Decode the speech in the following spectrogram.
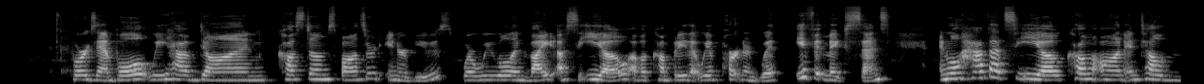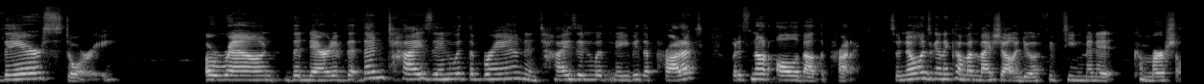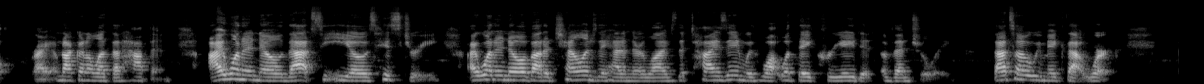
For example, we have done custom sponsored interviews where we will invite a CEO of a company that we have partnered with, if it makes sense, and we'll have that CEO come on and tell their story around the narrative that then ties in with the brand and ties in with maybe the product, but it's not all about the product. So no one's going to come on my show and do a 15 minute commercial, right? I'm not going to let that happen. I want to know that CEO's history. I want to know about a challenge they had in their lives that ties in with what what they created eventually. That's how we make that work.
